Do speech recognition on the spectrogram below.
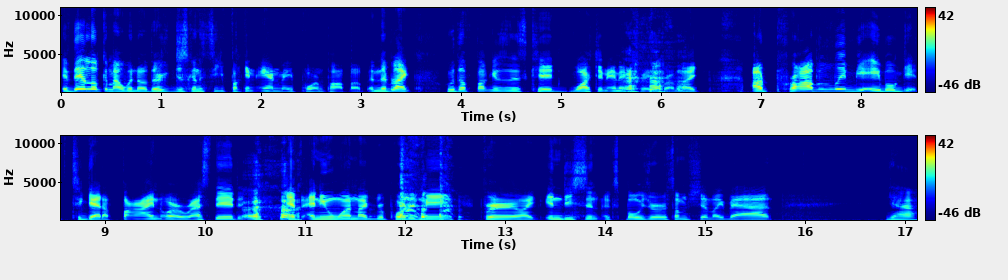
if they look in my window, they're just gonna see fucking anime porn pop up, and they're like, "Who the fuck is this kid watching anime from?" Like, I'd probably be able get to get a fine or arrested if anyone like reported me for like indecent exposure or some shit like that. Yeah,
